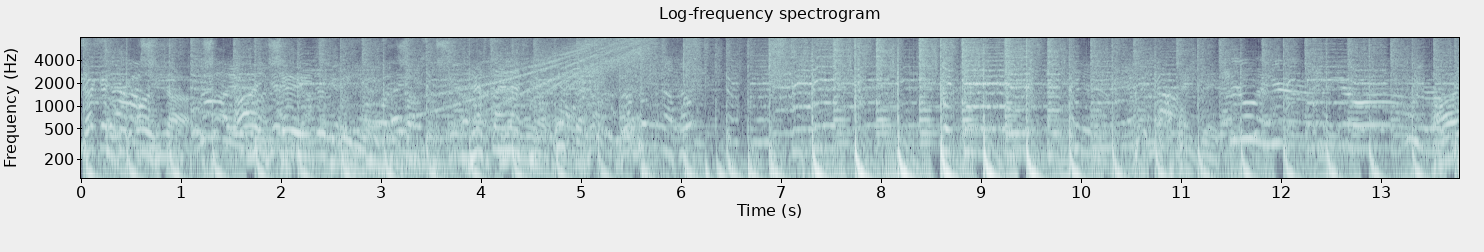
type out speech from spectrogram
czekaj do końca. Oj, się idę zmienić. Oj,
